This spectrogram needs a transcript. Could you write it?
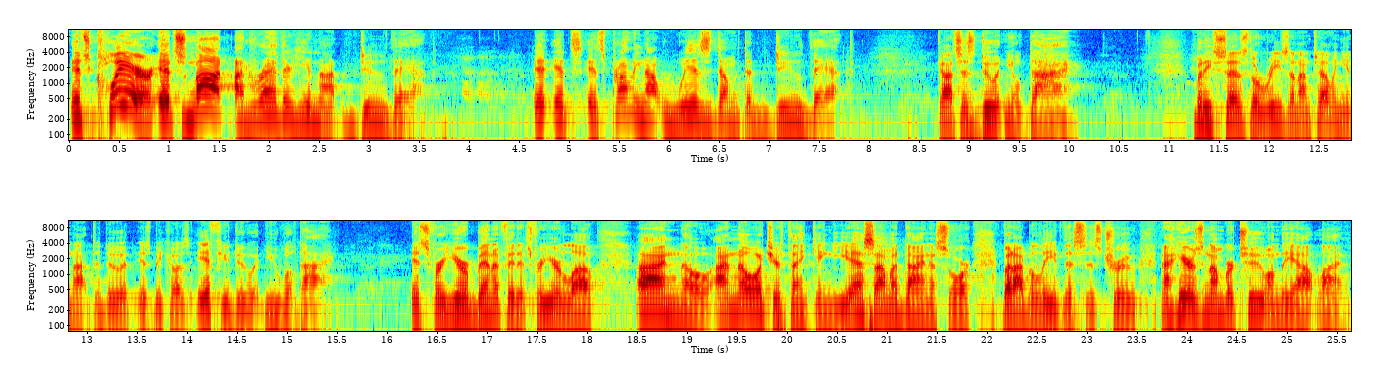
It's clear. It's not. I'd rather you not do that. It, it's it's probably not wisdom to do that. God says, "Do it and you'll die." But He says the reason I'm telling you not to do it is because if you do it, you will die. It's for your benefit, it's for your love. I know, I know what you're thinking. Yes, I'm a dinosaur, but I believe this is true. Now, here's number two on the outline.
